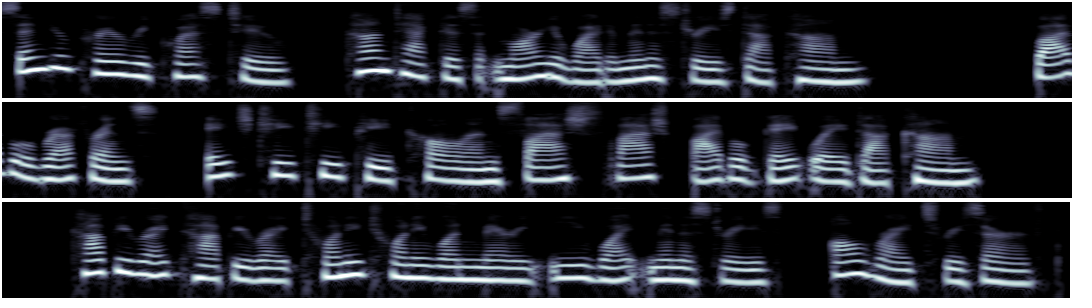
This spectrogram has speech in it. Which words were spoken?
Send your prayer request to contact us at maryewhiteministries.com. Bible reference http colon slash slash biblegateway.com Copyright Copyright 2021 Mary E. White Ministries, all rights reserved.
